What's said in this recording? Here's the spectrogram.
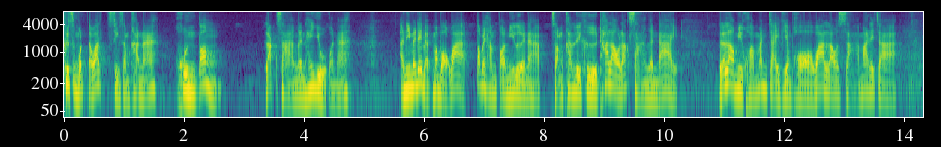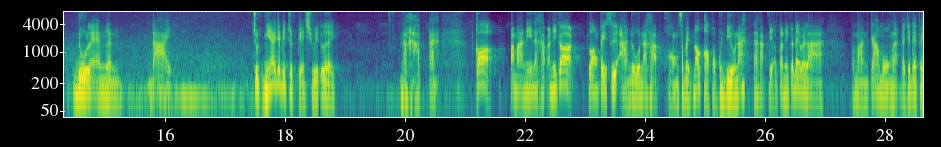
คือสมมติแต่ว่าสิ่งสำคัญนะ คุณต้องรักษาเงินให้อยู่ก่อนนะ อันนี้ไม่ได้แบบมาบอกว่าต้องไปทำตอนนี้เลยนะครับสำคัญเลยคือถ้าเรารักษาเงินได้ แล้วเรามีความมั่นใจเพียงพอว่าเราสามารถที่จะดูแลเงินได้ จุดนี้จะเป็นจุดเปลี่ยนชีวิตเลย นะครับอะก็ประมาณนี้นะครับ อันนี้ก็ลองไปซื้ออ่านดูนะครับ ของสำเร็จนอกกรอบของคุณดิวนะนะครับ เดี๋ยวตอนนี้ก็ได้เวลาประมาณ9ก้าโมงแล้วเดี๋ยวจะได้ไป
